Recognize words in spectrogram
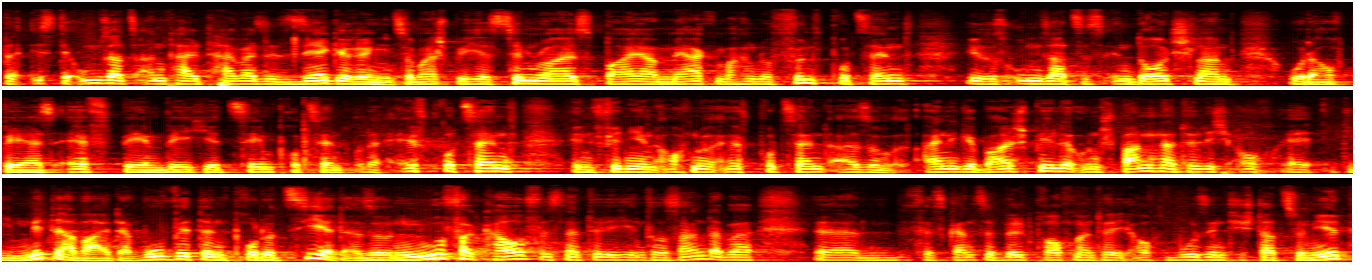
da ist der Umsatzanteil teilweise sehr gering. Zum Beispiel hier Simrise, Bayer, Merck machen nur 5% ihres Umsatzes in Deutschland oder auch BASF, BMW hier 10% oder 11%, Infineon auch nur 11%. Also einige Beispiele und spannend natürlich auch äh, die Mitarbeiter. Wo wird denn produziert? Also nur Verkauf ist natürlich interessant, aber äh, fürs ganze Bild braucht man natürlich auch, wo sind die stationiert.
